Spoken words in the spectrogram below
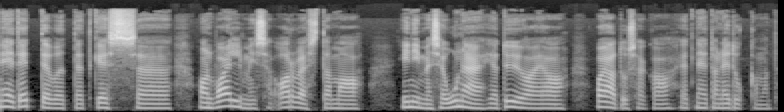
need ettevõtted, kes on valmis arvestama inimese une ja tööaja vajadusega, et need on edukamad.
